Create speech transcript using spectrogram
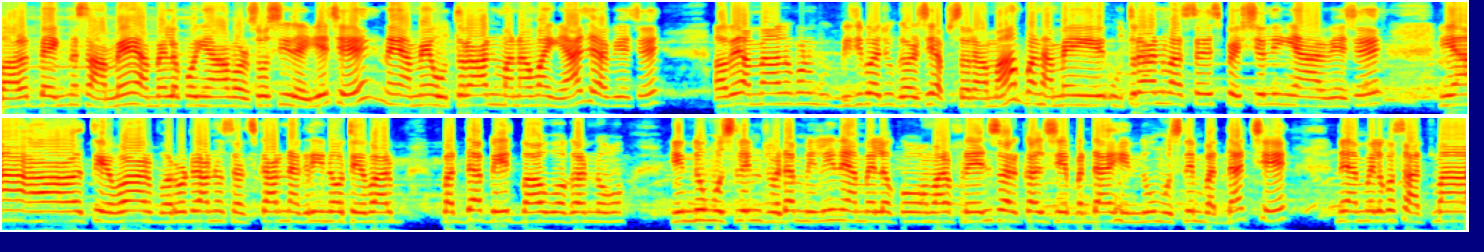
ભારત બેંકના સામે અમે લોકો અહીંયા વર્ષોથી રહીએ છીએ ને અમે ઉત્તરાયણ મનાવવા અહીંયા જ આવીએ છીએ. હવે અમે લોકોનું બીજી બાજુ ઘર છે અપ્સરામાં, પણ અમે ઉત્તરાયણ વાસ્તે સ્પેશિયલી અહીંયા આવીએ છીએ. ત્યાં આ તહેવાર બરોડાનો સંસ્કાર, નગરીનો તહેવાર, બધા ભેદભાવ વગરનો, હિન્દુ, મુસ્લિમ બધા મિલીને અમે લોકો, અમારા ફ્રેન્ડ સર્કલ છે, બધા હિન્દુ, મુસ્લિમ બધા જ છે ને અમે લોકો સાતમા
